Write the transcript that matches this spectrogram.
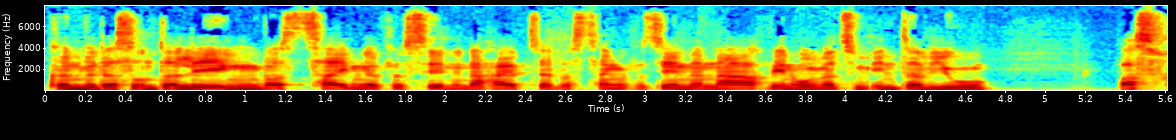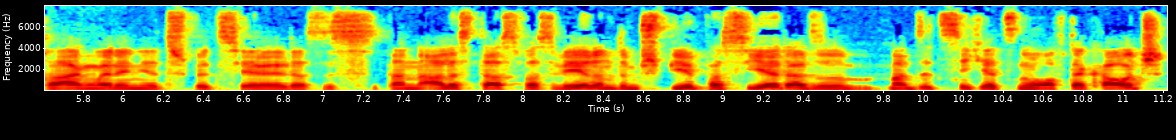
können wir das unterlegen, was zeigen wir für Szenen in der Halbzeit, was zeigen wir für Szenen danach, wen holen wir zum Interview was fragen wir denn jetzt speziell? Das ist dann alles das, was während dem Spiel passiert. Also man sitzt nicht jetzt nur auf der Couch,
